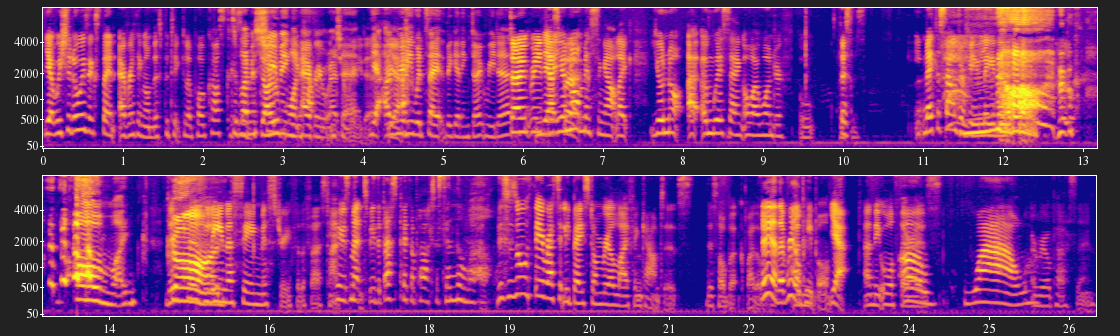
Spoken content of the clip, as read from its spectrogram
Yeah, we should always explain everything on this particular podcast because Because I'm assuming don't want you haven't everyone read to it. Read it. Yeah, I really would say at the beginning, don't read it. Don't read it. Yeah, this you're book. not missing out. Like you're not, uh, and we're saying, oh, I wonder if oh, this, This- is Make a sound review, Leena. No. oh my god. this God. is Leena seeing mystery for the first time. Who's meant to be the best pickup artist in the world? This is all theoretically based on real life encounters. This whole book, by the Yeah, way. yeah, they're real And- people. Yeah, and the author Oh, is wow. a real person.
